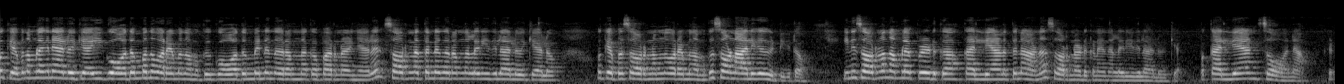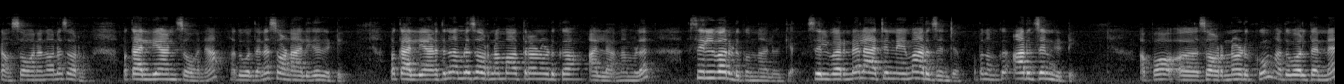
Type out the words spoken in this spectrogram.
ഓക്കെ അപ്പൊ നമ്മൾ എങ്ങനെ ഈ ഗോതമ്പ് എന്ന് പറയുമ്പോൾ നമുക്ക് ഗോതമ്പിന്റെ നിറം എന്നൊക്കെ പറഞ്ഞു കഴിഞ്ഞാൽ സ്വർണത്തിന്റെ നിറം എന്നുള്ള രീതിയിൽ ആലോചിക്കാമല്ലോ ഓക്കെ അപ്പൊ സ്വർണം എന്ന് പറയുമ്പോൾ നമുക്ക് സൊണാലിക കിട്ടി കേട്ടോ ഇനി സ്വർണം നമ്മൾ എപ്പോഴും എടുക്കുക? കല്യാണത്തിനാണ് സ്വർണം എടുക്കണേ എന്നുള്ള രീതിയിൽ ആലോചിക്കാം അപ്പൊ കല്യാൺ സോന കേട്ടോ? സോന എന്ന് പറഞ്ഞാൽ സ്വർണം അപ്പൊ കല്യാൺ സോന അതുപോലെ തന്നെ സൊണാലിക കിട്ടി. അപ്പൊ കല്യാണത്തിന് നമ്മൾ സ്വർണം മാത്രമാണ് എടുക്കുക? അല്ല നമ്മൾ സിൽവർ എടുക്കും എന്ന് ആലോചിക്കുക. ലാറ്റിൻ നെയിം അർജന്റ് അപ്പൊ നമുക്ക് അർജൻ കിട്ടി. അപ്പോൾ സ്വർണം എടുക്കും അതുപോലെ തന്നെ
